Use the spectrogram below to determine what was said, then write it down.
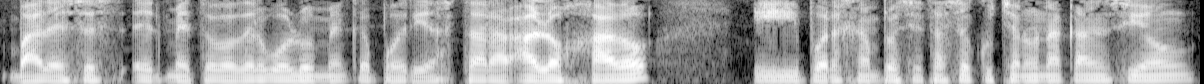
¿vale? Ese es el método del volumen que podría estar alojado, y, por ejemplo, si estás escuchando una canción,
